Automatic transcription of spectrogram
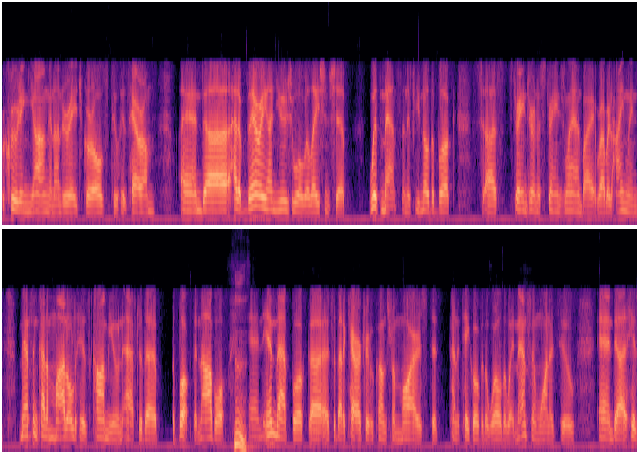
recruiting young and underage girls to his harem and uh, had a very unusual relationship with Manson. If you know the book uh, Stranger in a Strange Land by Robert Heinlein, Manson kind of modeled his commune after the the book, the novel. Hmm. And in that book, uh, it's about a character who comes from Mars to kind of take over the world the way Manson wanted to. And uh, his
